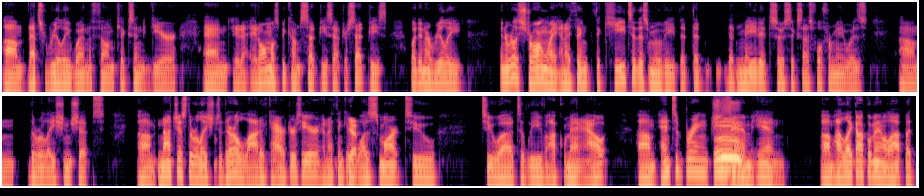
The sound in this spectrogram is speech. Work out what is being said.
um, that's really when the film kicks into gear, and it it almost becomes set piece after set piece, but in a really in a really strong way. And I think the key to this movie that that that made it so successful for me was um, the relationships. Um, not just the relationship. There are a lot of characters here, and I think it Yep. was smart to to uh, to leave Aquaman out um, and to bring Shazam in. Um, I like Aquaman a lot, but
